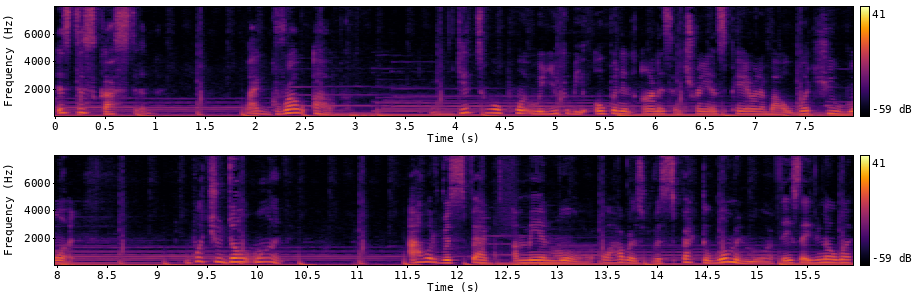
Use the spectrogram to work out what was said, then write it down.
It's disgusting. Like, grow up. Get to a point where you can be open and honest and transparent about what you want, what you don't want. I would respect a man more, or I would respect a woman more if they say, you know what,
